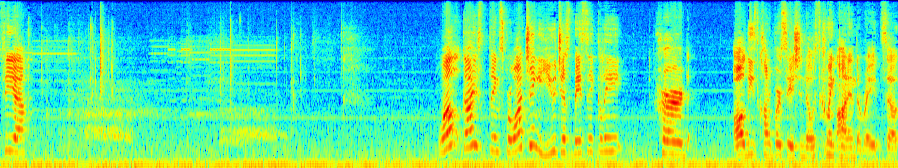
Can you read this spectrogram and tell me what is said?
See ya. Well, guys, thanks for watching. You just basically heard all these conversation that was going on in the raid. So,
